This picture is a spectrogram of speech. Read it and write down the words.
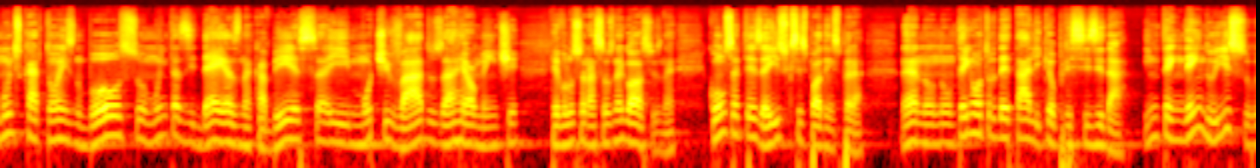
muitos cartões no bolso, muitas ideias na cabeça e motivados a realmente revolucionar seus negócios, né? Com certeza é isso que vocês podem esperar, né? Não, não tem outro detalhe que eu precise dar. Entendendo isso,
